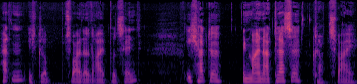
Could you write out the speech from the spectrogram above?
hatten. Ich glaube zwei oder drei Prozent. Ich hatte in meiner Klasse, glaube zwei.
